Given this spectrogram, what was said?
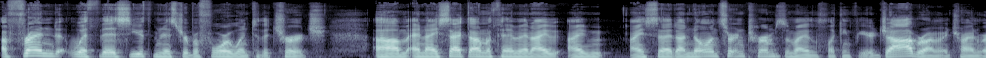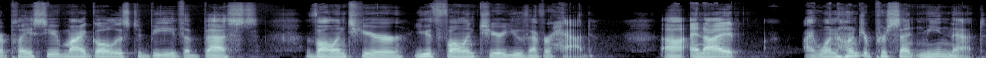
a friend with this youth minister before I went to the church, um, and I sat down with him and I I I said, on no uncertain terms am I looking for your job or am I trying to replace you. My goal is to be the best volunteer youth volunteer you've ever had, uh, and I I 100% mean that.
